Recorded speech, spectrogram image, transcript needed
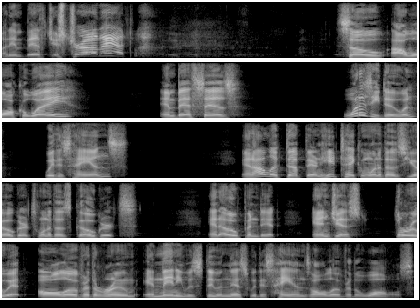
why didn't Beth just try that? So I walk away, and Beth says, What is he doing with his hands? And I looked up there and he'd taken one of those yogurts, one of those Go-Gurts, and opened it and just threw it all over the room. And then he was doing this with his hands all over the walls.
